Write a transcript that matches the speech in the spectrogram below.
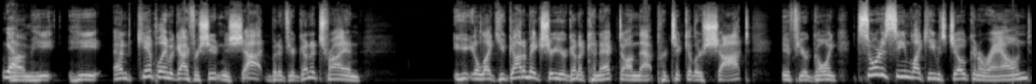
Yeah. um, he he and can't blame a guy for shooting his shot, but if you're going to try and you like you got to make sure you're going to connect on that particular shot if you're going. It sort of seemed like he was joking around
